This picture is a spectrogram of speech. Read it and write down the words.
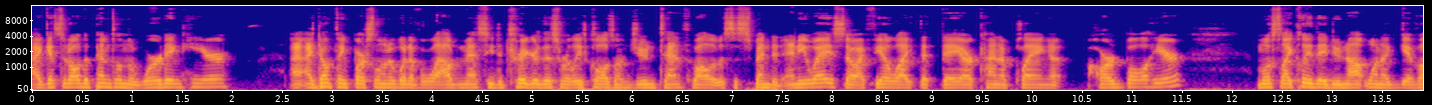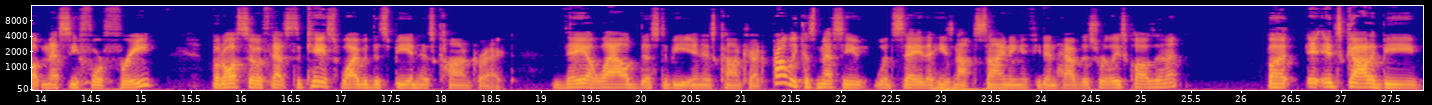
I guess it all depends on the wording here. I don't think Barcelona would have allowed Messi to trigger this release clause on June 10th while it was suspended anyway, so I feel like that they are kind of playing a hardball here. Most likely they do not want to give up Messi for free, but also if that's the case, why would this be in his contract? They allowed this to be in his contract, probably because Messi would say that he's not signing if he didn't have this release clause in it. But it, it's got to be,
